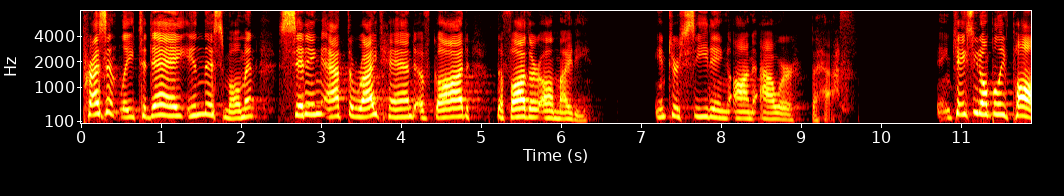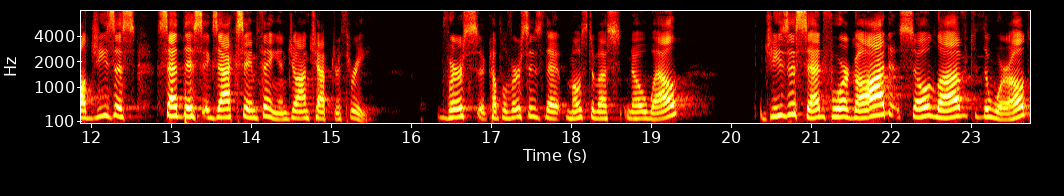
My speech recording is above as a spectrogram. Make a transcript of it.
presently, today, in this moment, sitting at the right hand of God the Father Almighty, interceding on our behalf. In case you don't believe Paul, Jesus said this exact same thing in John chapter 3. Verse, a couple verses that most of us know well. Jesus said, For God so loved the world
